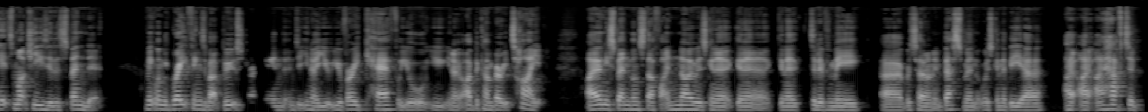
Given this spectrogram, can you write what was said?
it's much easier to spend it. I think one of the great things about bootstrapping, and, and you know, you, are very careful. You're, you, you know, I become very tight. I only spend on stuff I know is gonna, gonna, gonna deliver me uh, return on investment, or is going to be a, I, I have to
